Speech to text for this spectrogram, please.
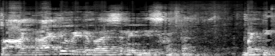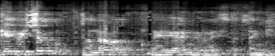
సో ఆ ట్రాక్లో పెట్టే బాధ్యత నేను తీసుకుంటాను. బట్ టికెట్ విషయం చంద్రబాబు నాయుడు గారు నిర్ణయిస్తారు. థ్యాంక్ యూ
